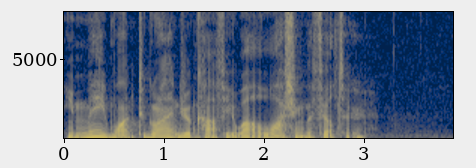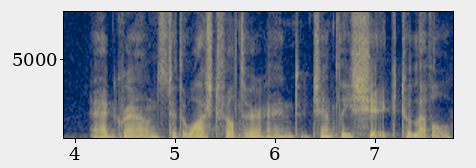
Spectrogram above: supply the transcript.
You may want to grind your coffee while washing the filter. Add grounds to the washed filter and gently shake to level.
